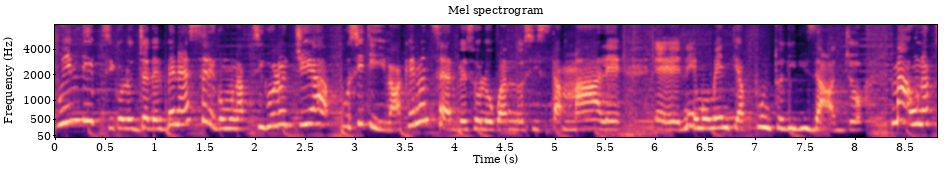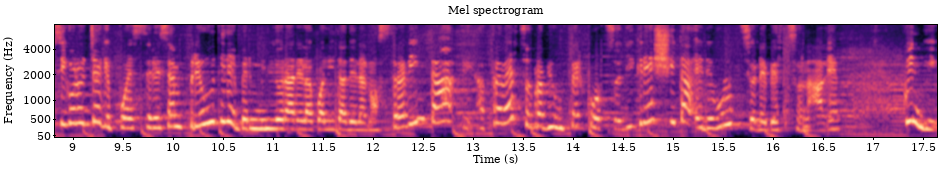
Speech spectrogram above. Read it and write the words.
Quindi psicologia del benessere come una psicologia positiva che non serve solo quando si sta male, eh, nei momenti appunto di disagio, ma una psicologia che può essere sempre utile per migliorare la qualità della nostra vita attraverso proprio un percorso di crescita ed evoluzione personale. Quindi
